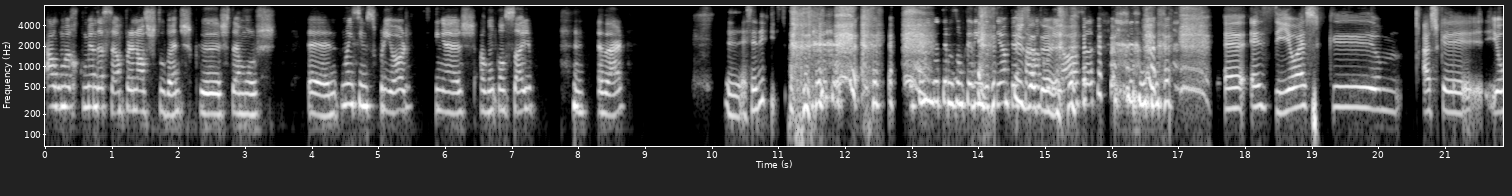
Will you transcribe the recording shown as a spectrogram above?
alguma recomendação para nós estudantes que estamos uh, no ensino superior? Se tinhas algum conselho a dar? Essa é difícil. ainda temos um bocadinho de tempo, eu estava Exatamente. curiosa. é sim, eu acho que hum, acho que eu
